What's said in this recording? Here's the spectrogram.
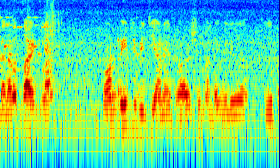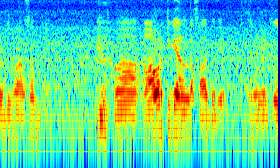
ബലവത്തായിട്ടുള്ള കോൺക്രീറ്റ് ഭിത്തിയാണ് ഏറ്റവും ആവശ്യം. അല്ലെങ്കിൽ ഇത് ഈ പ്രതിഭാസം ആവർത്തിക്കാനുള്ള സാധ്യതയുണ്ട് ജനങ്ങൾക്ക്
